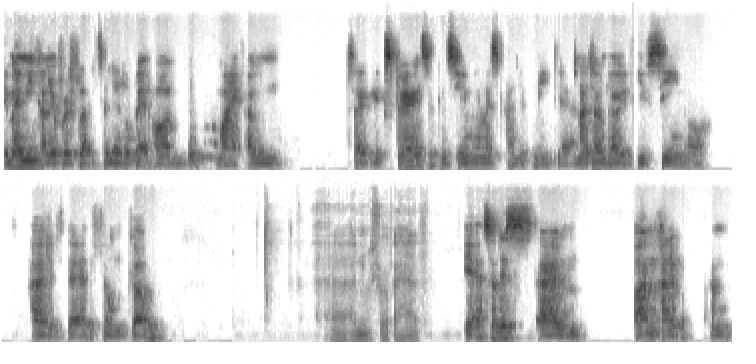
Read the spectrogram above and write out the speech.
it made me kind of reflect a little bit on my own so experience of consuming this kind of media. And I don't know if you've seen or heard of the, the film Go. Uh, I'm not sure if I have. Yeah, so this, um, I'm kind of,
